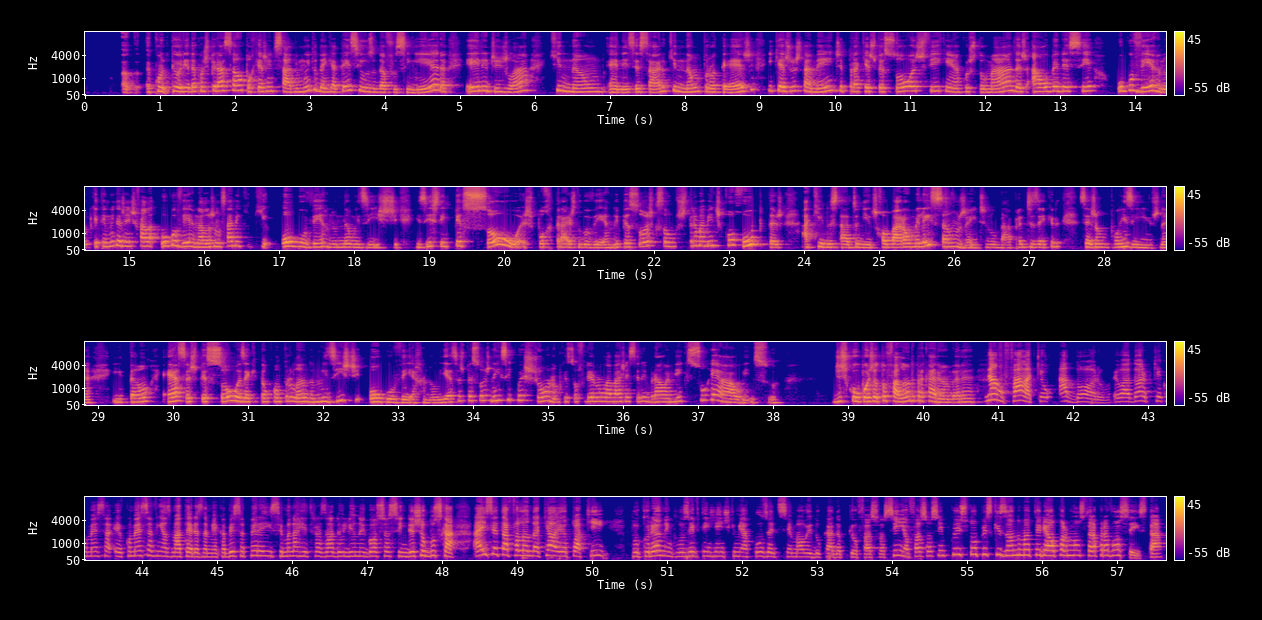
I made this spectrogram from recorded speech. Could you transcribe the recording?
a teoria da conspiração, porque a gente sabe muito bem que até esse uso da focinheira, ele diz lá que não é necessário, que não protege e que é justamente para que as pessoas fiquem acostumadas a obedecer o governo, porque tem muita gente que fala o governo, elas não sabem que, que, o governo não existe. Existem pessoas por trás do governo e pessoas que são extremamente corruptas aqui nos Estados Unidos. Roubaram uma eleição, gente, não dá para dizer que sejam bonzinhos, né? Então, essas pessoas é que estão controlando, não existe o governo. E essas pessoas nem se questionam, porque sofreram lavagem cerebral. É meio que surreal isso. Desculpa, hoje eu tô falando pra caramba, né? Não, fala que eu adoro. Eu adoro, porque começa, eu começo a vir as matérias na minha cabeça. Peraí, semana retrasada eu li um negócio assim, deixa eu buscar. Aí você tá falando aqui, ó, eu tô aqui procurando, inclusive tem gente que me acusa de ser mal educada porque eu faço assim. Eu faço assim porque eu estou pesquisando material para mostrar para vocês, tá?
